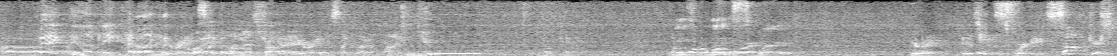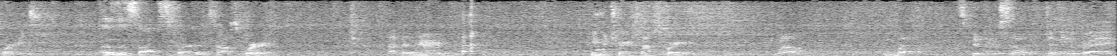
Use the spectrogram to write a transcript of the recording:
Uh, Vaguely lemony, kinda like you're LaCroix, right. It's like but a little lemon, stronger. Yeah, you're right. It's like lemon lime. You. Okay. No, it's War, a war, mixed squirt. You're right. It is kind of squirty. softer squirt. That's a soft squirt. Soft squirt. I've been there. Premature soft squirt. Well, Well, speak for yourself. don't mean to brag.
